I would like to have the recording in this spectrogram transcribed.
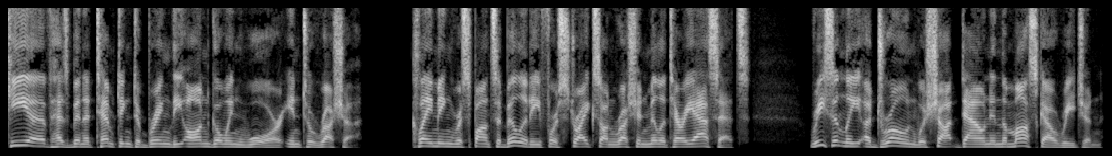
Kiev has been attempting to bring the ongoing war into Russia, claiming responsibility for strikes on Russian military assets, Recently, a drone was shot down in the Moscow region,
